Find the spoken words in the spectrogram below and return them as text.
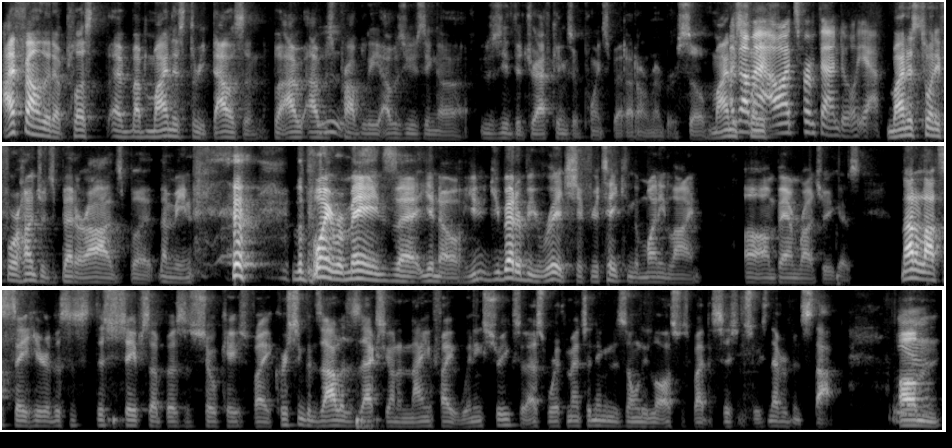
I found it at plus at minus three thousand, but I, I was Ooh. probably I was using a it was either DraftKings or PointsBet. I don't remember. So minus. I got 20, my odds from FanDuel. Yeah. Minus twenty four hundred is better odds, but I mean, the point remains that you know you you better be rich if you're taking the money line uh, on Bam Rodriguez. Not a lot to say here. This is this shapes up as a showcase fight. Cristian Gonzalez is actually on a nine fight winning streak, so that's worth mentioning. And his only loss was by decision, so he's never been stopped. Yeah. Um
